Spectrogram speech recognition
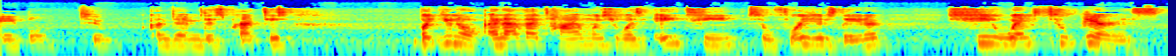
able to condemn this practice. But you know and at that time when she was 18 so four years later she went to paris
